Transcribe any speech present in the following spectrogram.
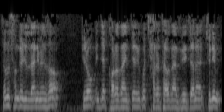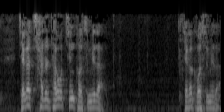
저는 선교지를 다니면서 비록 이제 걸어 다닐 때고 차를 타고 다닐 때 있잖아요. 주님, 제가 차를 타고 지금 걷습니다. 제가 걷습니다.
